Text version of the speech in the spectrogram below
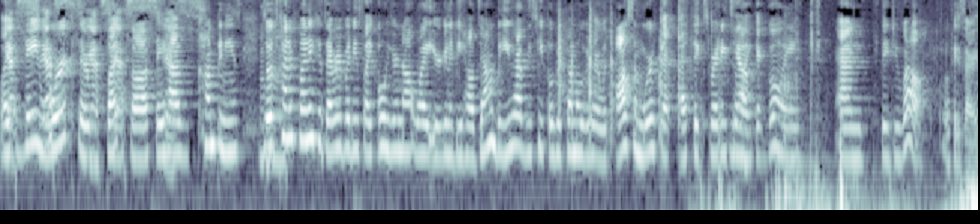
Like Yes, they yes, work their yes, butts yes, off. They have yes. companies. So it's kind of funny because everybody's like, "Oh, you're not white. You're going to be held down." But you have these people who come over here with awesome work ethics, ready to Yeah. like get going, and they do well. Okay, sorry.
